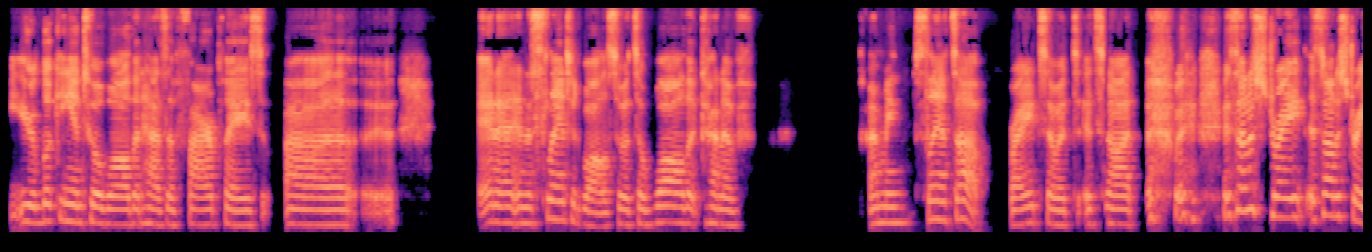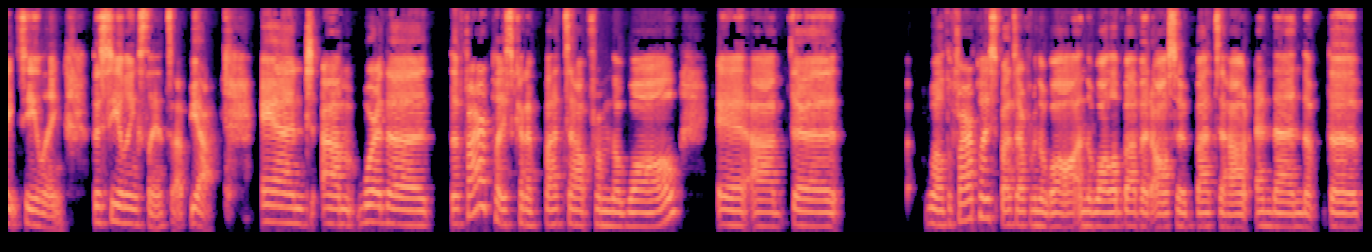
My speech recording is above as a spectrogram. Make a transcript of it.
you're looking into a wall that has a fireplace uh, and, a, and a slanted wall. So it's a wall that kind of, I mean, slants up right so it's it's not it's not a straight it's not a straight ceiling the ceiling slants up yeah and um, where the the fireplace kind of butts out from the wall it, uh, the well the fireplace butts out from the wall and the wall above it also butts out and then the the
